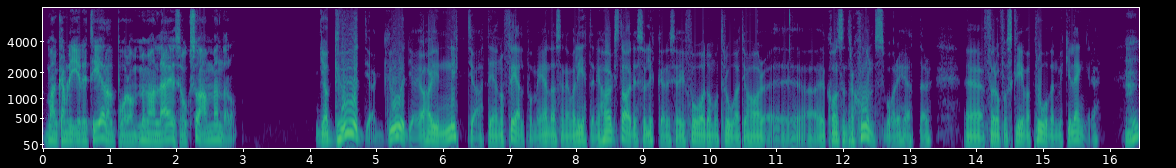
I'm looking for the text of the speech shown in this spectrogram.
Man kan bli irriterad på dem, men man lär sig också att använda dem. Ja, gud ja, gud ja. Jag har ju nyttjat att det är något fel på mig ända sedan jag var liten. I högstadiet så lyckades jag ju få dem att tro att jag har eh, koncentrationssvårigheter eh, för att få skriva proven mycket längre. Mm.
